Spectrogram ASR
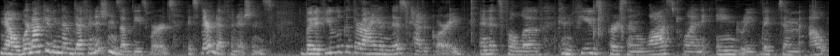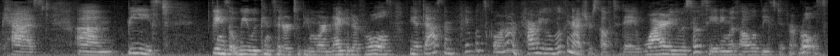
Now, we're not giving them definitions of these words, it's their definitions. But if you look at their I am this category, and it's full of confused person, lost one, angry, victim, outcast, um, beast, things that we would consider to be more negative roles, we have to ask them, hey, what's going on? How are you looking at yourself today? Why are you associating with all of these different roles?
